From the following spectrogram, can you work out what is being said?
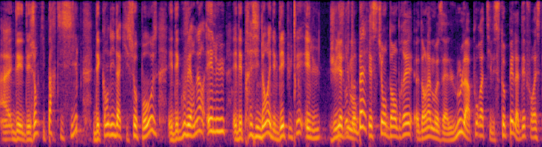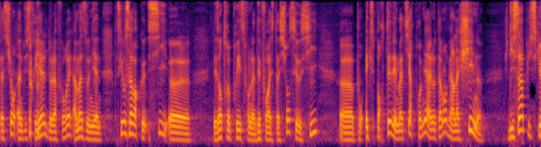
hein, des, gens qui participent, des candidats qui s'opposent et des gouverneurs élus et des présidents et des députés élus. Juliette Dumont, question d'André dans la Moselle. Lula pourra-t-il stopper la déforestation industrielle de la forêt amazonienne? Parce qu'il faut savoir que si euh, les entreprises font de la déforestation, c'est aussi euh, pour exporter des matières premières et notamment vers la Chine. Je dis ça puisque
